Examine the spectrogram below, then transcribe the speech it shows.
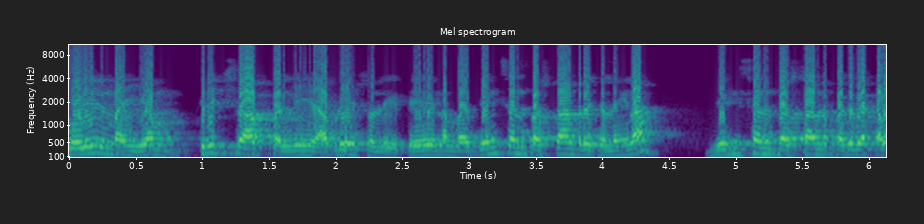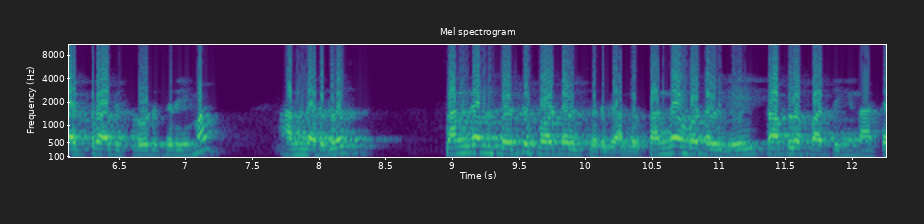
தொழில் மையம் திருச்சிராப்பள்ளி அப்படின்னு சொல்லிட்டு நம்ம ஜங்ஷன் பஸ் ஸ்டாண்ட் இருக்கு இல்லைங்களா? ஜங்ஷன் பஸ் ஸ்டாண்ட் பக்கத்துல கலெக்டர் ஆபீஸ் ரோடு தெரியுமா? அந்த இடத்துல சங்கம் சொல்லிட்டு ஹோட்டல்ஸ் இருக்கு. அந்த சங்கம் ஹோட்டல் எயித்தாப்புல பாத்தீங்கன்னாக்க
